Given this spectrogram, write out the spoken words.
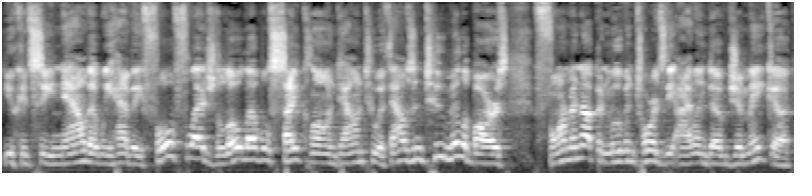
You can see now that we have a full-fledged low-level cyclone down to 1,002 millibars forming up and moving towards the island of Jamaica.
